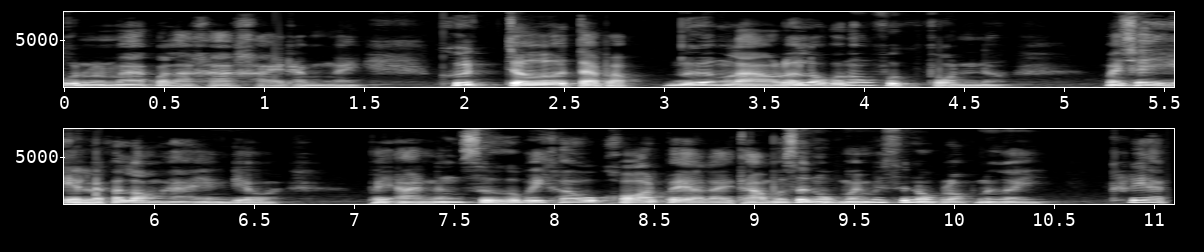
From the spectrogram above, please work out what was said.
ทุนมันมากกว่าราคาขายทำไง คือเจอแต่แบบเรื่องราวแล้วเราก็ต้องฝึกฝนเนาะไม่ใช่เห็นแล้วก็ร้องไห้อย่างเดียว ไปอ่านหนังสือไปเข้าคอร์สไปอะไรถามว่าสนุกไหมไม่สนุกหรอกเหนื่อย เครียด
